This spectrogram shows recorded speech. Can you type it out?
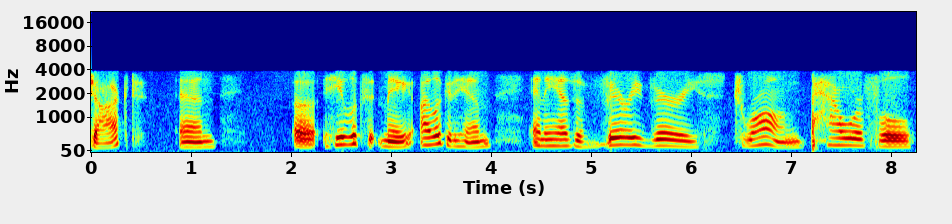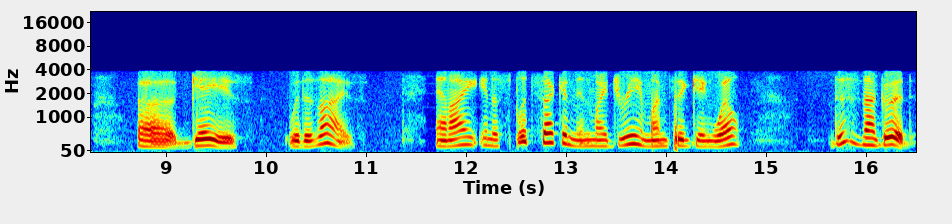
shocked. And uh he looks at me. I look at him. And he has a very very strong powerful uh gaze with his eyes. And I in a split second in my dream I'm thinking well this is not good.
